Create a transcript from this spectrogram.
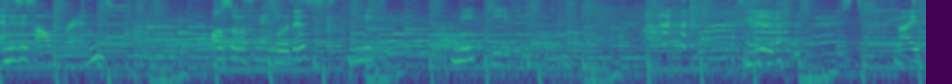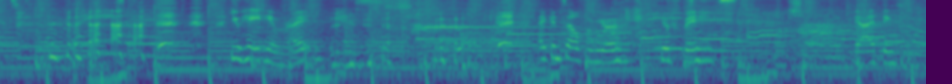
And this is our friend, also a Nikki. Nikki. Bye. You hate him, right? Yes. I can tell from your your face. Yeah, I think so.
